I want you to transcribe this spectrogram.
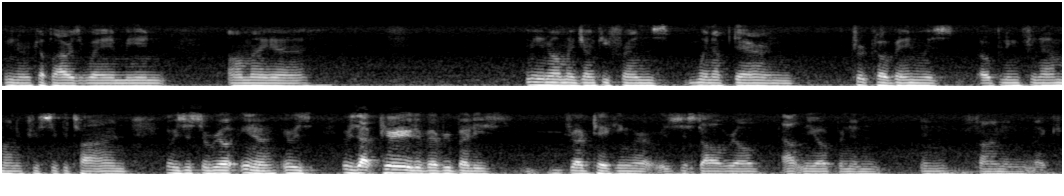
you know, a couple hours away, and me and all my, uh, me and all my junkie friends went up there and Kurt Cobain was opening for them on acoustic guitar, and it was just a real, you know, it was it was that period of everybody's drug taking where it was just all real out in the open and and fun and like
